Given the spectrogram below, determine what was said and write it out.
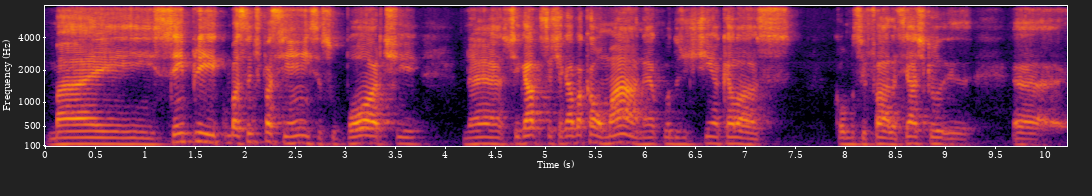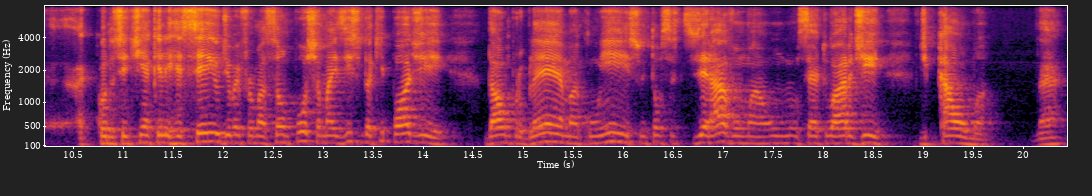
Mas sempre com bastante paciência, suporte, né? Chegava, você chegava a acalmar, né? Quando a gente tinha aquelas, como se fala, você acha que eu, é, quando você tinha aquele receio de uma informação, poxa, mas isso daqui pode dar um problema com isso, então você gerava uma, um certo ar de, de calma, né?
